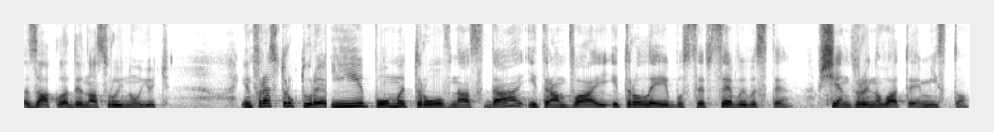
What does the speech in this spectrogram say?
заклади нас руйнують. Інфраструктура і по метро в нас, да, і трамваї, і тролейбуси, все вивезти. Вщент зруйнувати місто.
